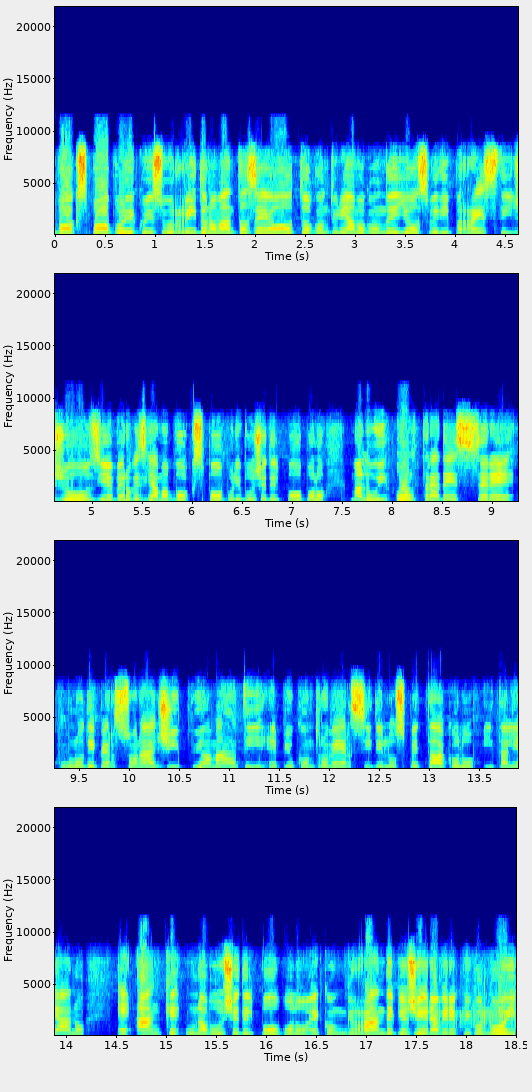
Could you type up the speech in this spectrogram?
Vox Populi qui su Rito 968 continuiamo con degli ospiti prestigiosi è vero che si chiama Vox Populi voce del popolo ma lui oltre ad essere uno dei personaggi più amati e più controversi dello spettacolo italiano è anche una voce del popolo è con grande piacere avere qui con noi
